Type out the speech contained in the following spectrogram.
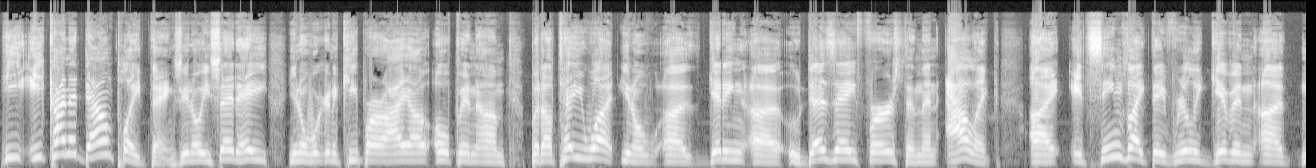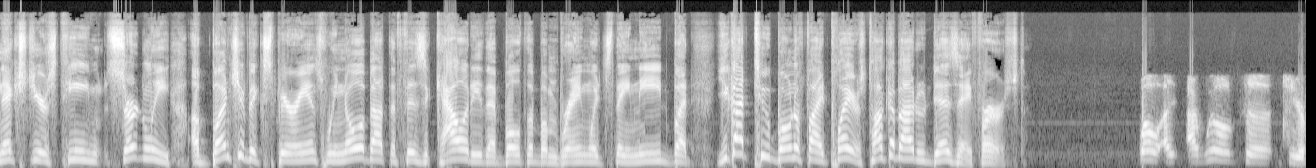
he he kind of downplayed things. You know, he said, "Hey, you know, we're going to keep our eye out open," um, but I'll tell you what, you know, uh, getting uh, Udeze first and then Allick, uh, it seems like they've really given next year's team certainly a bunch of experience. We know about the physicality that both of them bring, which they need, but you got two bona fide players. Talk about Udeze first. Well, I, I will to to your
